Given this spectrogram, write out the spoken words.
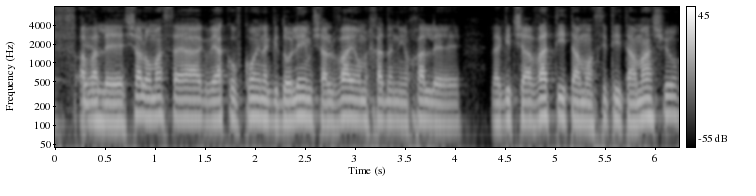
כיף, כן. אבל אה, שלום אסייג ויעקב כהן הגדולים, שהלוואי יום אחד אני אוכל אה, להגיד שעבדתי איתם או עשיתי איתם משהו.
